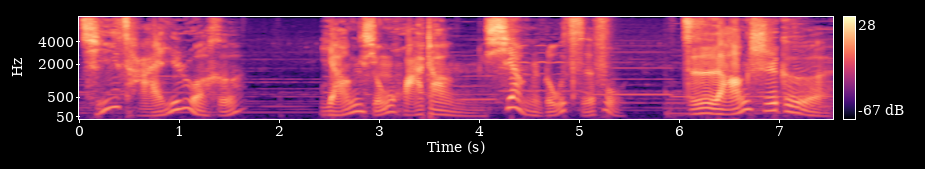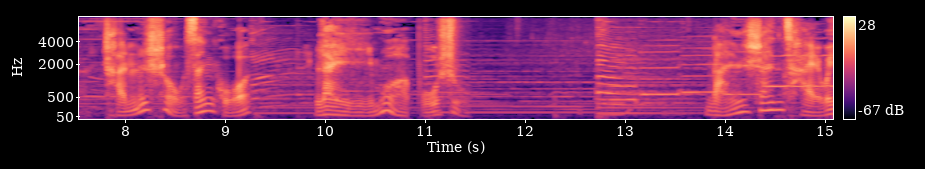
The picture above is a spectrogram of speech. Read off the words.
其才若何？杨雄华章，相如辞赋，子昂诗歌，陈寿三国，累墨不数。南山采薇，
